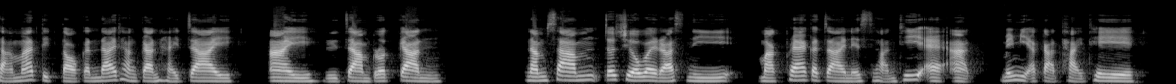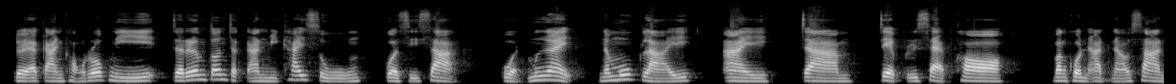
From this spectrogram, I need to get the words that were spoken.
สามารถติดต่อกันได้ทางการหายใจ ไอ หรือจามรดกันน้ำซ้ำเจ้าเชื้อไวรัสนี้ มักแพร่กระจายในสถานที่แออัด ไม่มีอากาศถ่ายเท โดยอาการของโรคนี้จะเริ่มต้นจากการมีไข้สูง ปวดศีรษะ ปวดเมื่อย น้ำมูกไหล ไอ จาม เจ็บหรือแสบคอ บางคนอาจหนาวสัน่น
